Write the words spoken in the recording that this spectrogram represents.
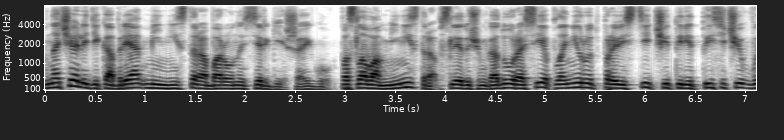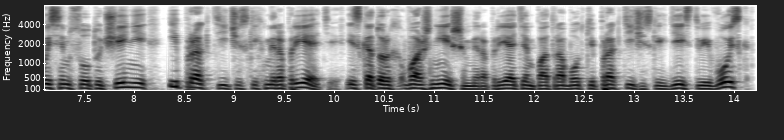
в начале декабря министр обороны Сергей Шойгу. По словам министра, в следующем году Россия планирует провести 4800 учений и практических мероприятий, из которых важнейшим мероприятием по отработке практических действий войск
